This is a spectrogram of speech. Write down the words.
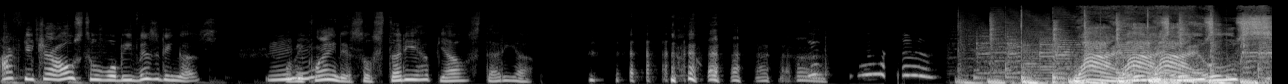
our future host who will be visiting us. We'll be Mhm. playing this. So study up, y'all. Study up. Why? Why? Uce.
